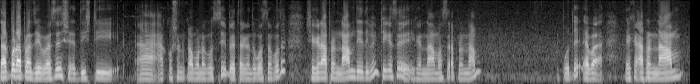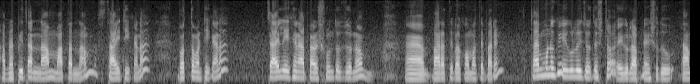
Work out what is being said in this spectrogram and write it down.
তারপর আপনার যেভাবে আছে, সে দৃষ্টি আকর্ষণ কামনা করছি, বেতার কেন্দ্র উপস্থাপন পদে, সেখানে আপনার নাম দিয়ে দেবেন, ঠিক আছে? এখানে নাম আছে, আপনার নাম পদে, এবার এখানে আপনার নাম, আপনার পিতার নাম, মাতার নাম, স্থায়ী ঠিকানা, বর্তমান ঠিকানা চাইলে এখানে আপনার সৌন্দর্য জন্য বাড়াতে বা কমাতে পারেন। তাই মনে করি এগুলোই যথেষ্ট। এগুলো আপনি শুধু নাম,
